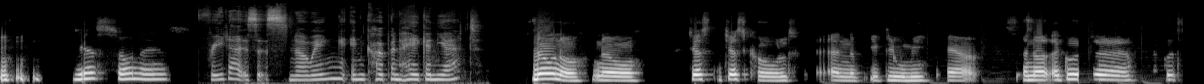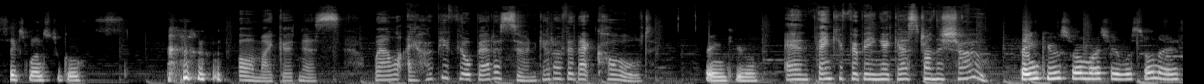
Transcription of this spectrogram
yes, so nice. Frida, is it snowing in Copenhagen yet? No, no, no. Just just cold and gloomy. Yeah, another a good uh, a good six months to go. oh my goodness. Well, I hope you feel better soon. Get over that cold. Thank you. And thank you for being a guest on the show. Thank you so much. It was so nice.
